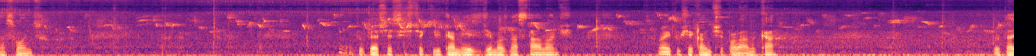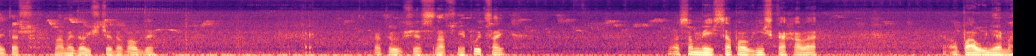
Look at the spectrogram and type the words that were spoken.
na słońcu. No, tu też jest jeszcze kilka miejsc, gdzie można stanąć. No i tu się kończy polanka. Tutaj też mamy dojście do wody. A tu już jest znacznie płycej. No, są miejsca po ogniskach, ale opału nie ma.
